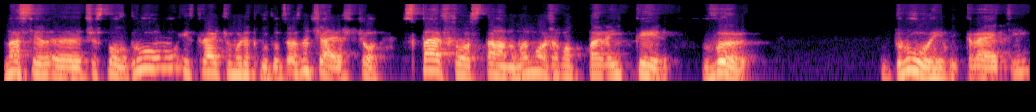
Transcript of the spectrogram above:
у нас є е, число в другому і в третьому рядку. То це означає, що з першого стану ми можемо перейти в другий і третій.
